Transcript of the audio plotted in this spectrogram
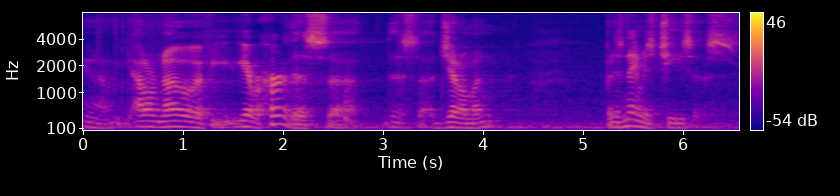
you know, I don't know if you, you ever heard of this uh, this uh, gentleman, but his name is Jesus,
